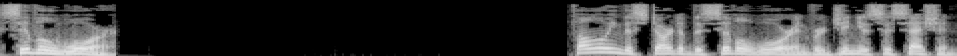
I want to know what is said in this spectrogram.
Civil War Following the start of the Civil War and Virginia's secession,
